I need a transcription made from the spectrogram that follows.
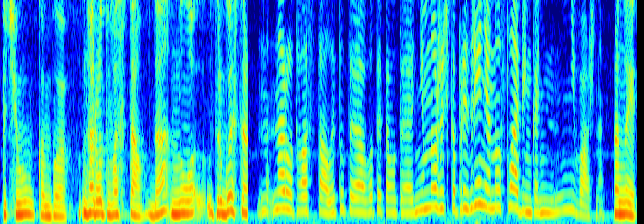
Почему как бы народ восстал, да? Но с другой стороны... Народ восстал. И тут э, вот это вот э, немножечко презрения, но слабенько, неважно. Стороны,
